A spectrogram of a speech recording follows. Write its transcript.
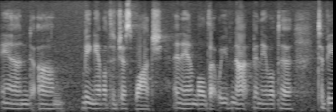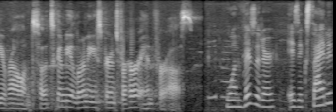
and um, being able to just watch an animal that we've not been able to, to be around. So it's going to be a learning experience for her and for us. One visitor is excited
